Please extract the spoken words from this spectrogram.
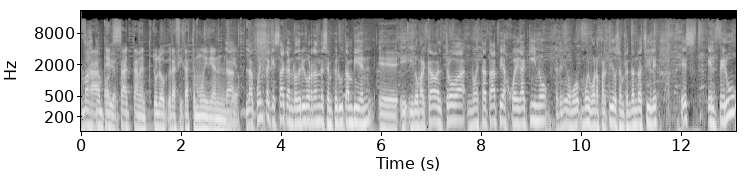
más a campo abierto. Exactamente, tú lo graficaste muy bien, La, Leo. la cuenta que sacan Rodrigo Hernández en Perú también, eh, y, y lo marcaba el Trova, no está Tapia, juega Aquino, que ha tenido mu- muy buenos partidos enfrentando a Chile, es el Perú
